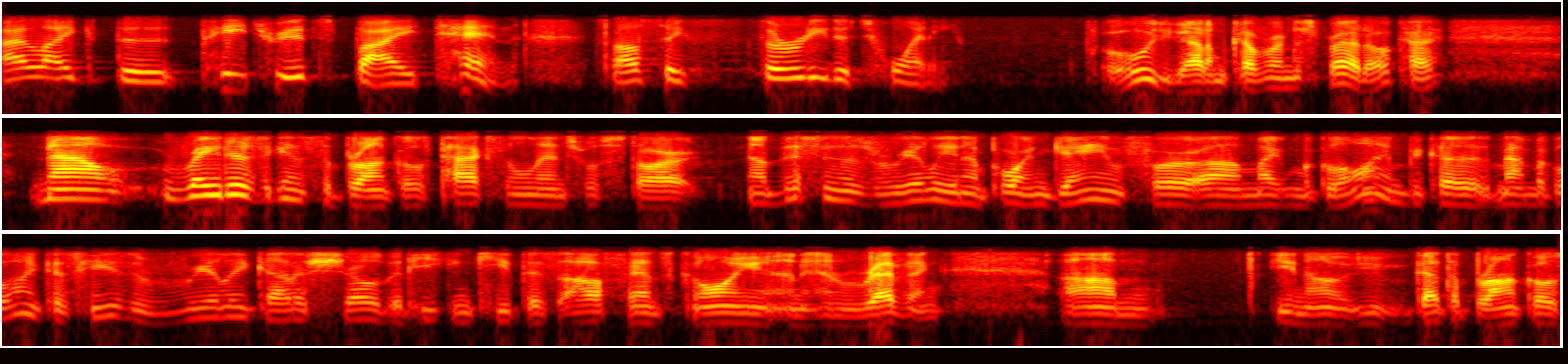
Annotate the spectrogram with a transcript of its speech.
I like the Patriots by ten. So I'll say thirty to twenty. Oh, you got them covering the spread. Okay. Now, Raiders against the Broncos. Paxton Lynch will start. Now, this is really an important game for uh, Mike McGloin because Matt McGloin because he's really got to show that he can keep this offense going and, and revving. Um, you know, you got the Broncos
